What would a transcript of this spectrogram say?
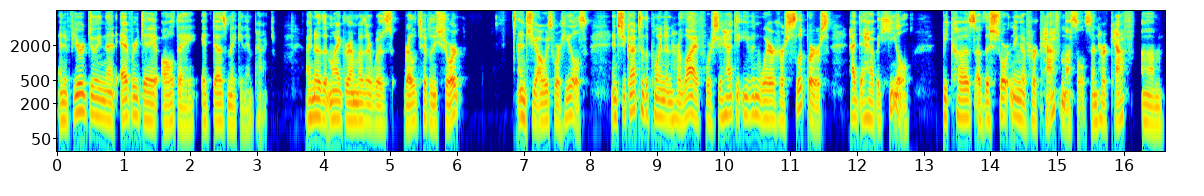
And if you're doing that every day, all day, it does make an impact. I know that my grandmother was relatively short and she always wore heels. And she got to the point in her life where she had to even wear her slippers, had to have a heel because of the shortening of her calf muscles and her calf, um,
